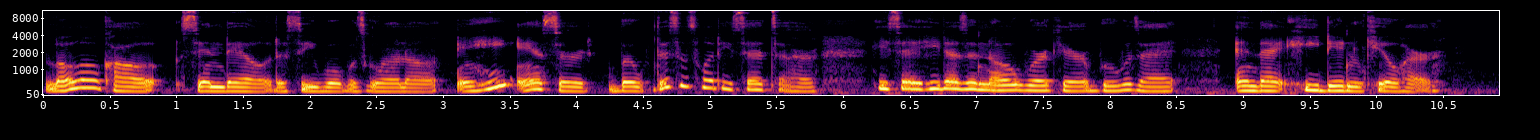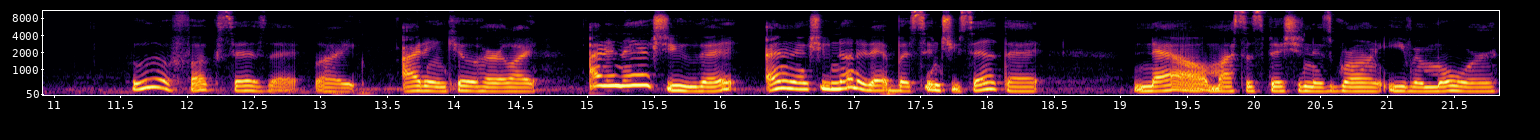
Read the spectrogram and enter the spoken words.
Lolo called Sindel to see what was going on, and he answered, but this is what he said to her. He said he doesn't know where Karabo was at and that he didn't kill her. Who the fuck says that? Like, I didn't kill her. Like, I didn't ask you that. I didn't ask you none of that, but since you said that, now my suspicion is growing even more.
